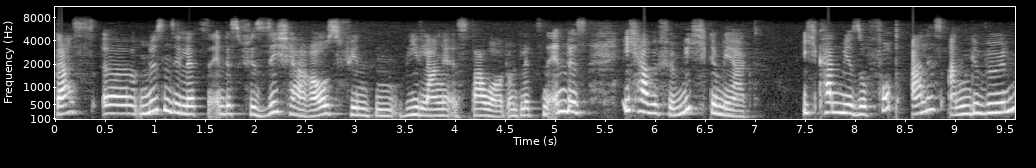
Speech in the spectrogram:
das äh, müssen Sie letzten Endes für sich herausfinden, wie lange es dauert. Und letzten Endes, ich habe für mich gemerkt, ich kann mir sofort alles angewöhnen,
